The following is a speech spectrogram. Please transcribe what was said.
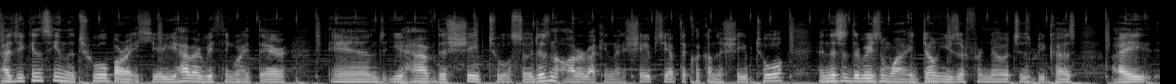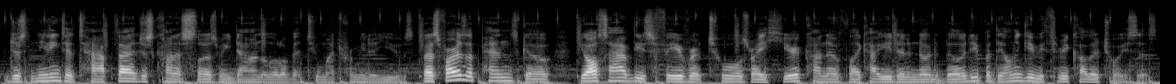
as you can see in the toolbar right here, you have everything right there and you have the shape tool. So it doesn't auto recognize shapes. You have to click on the shape tool. And this is the reason why I don't use it for notes is because I just needing to tap that just kind of slows me down a little bit too much for me to use. But as far as the pens go, you also have these favorite tools right here, kind of like how you did in Notability, but they only give you three color choices.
